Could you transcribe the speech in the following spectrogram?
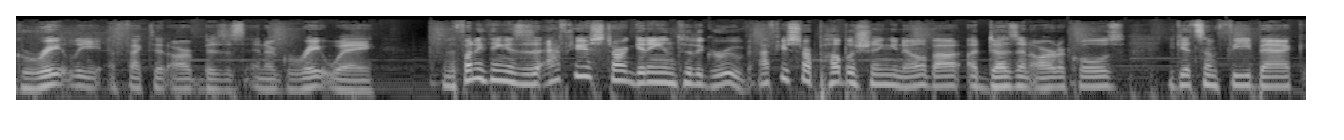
greatly affected our business in a great way and the funny thing is, is after you start getting into the groove, after you start publishing, you know, about a dozen articles, you get some feedback,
